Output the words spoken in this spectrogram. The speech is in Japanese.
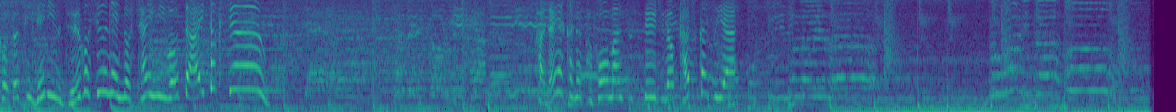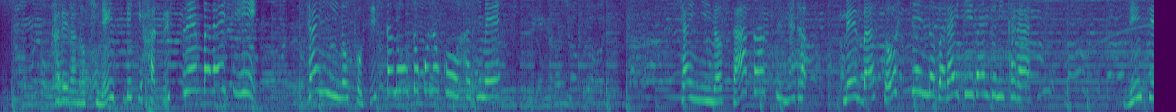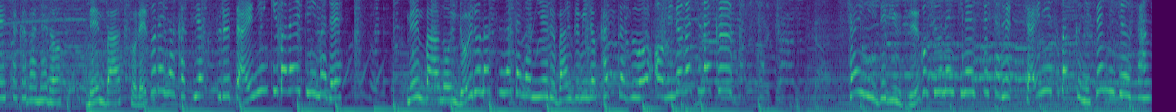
今年デビュー15周年のシャイニーを大特集。華やかなパフォーマンスステージの数々や。彼らの記念すべき初出演バラエティー。シャイニーの年下の男の子をはじめ。シャイニーのスタートアップなどメンバー総出演のバラエティー番組から人生酒場などメンバーそれぞれが活躍する大人気バラエティーまでメンバーのいろいろな姿が見える番組の数々をお見逃しなく。シャイニーデビュー15周年記念スペシャル「シャイニーズバック2023」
